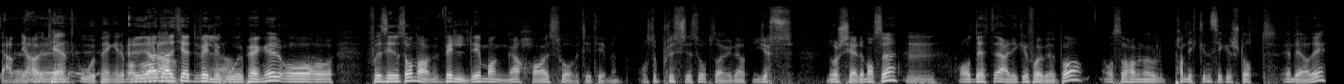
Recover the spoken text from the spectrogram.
Ja, De har jo tjent gode penger i mange Ja, år. de har tjent veldig Ja. gode penger. Og, for å si det sånn, da, veldig mange har sovet i timen. Og så plutselig så oppdager de at jøss, nå skjer det masse. Mm. Og dette er de ikke forberedt på. Og så har vi panikken sikkert slått en del av de.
